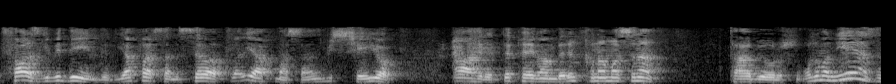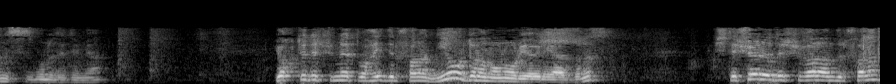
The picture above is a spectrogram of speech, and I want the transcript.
farz gibi değildir. Yaparsanız sevap var, yapmazsanız bir şey yok. Ahirette peygamberin kınamasına tabi olursun. O zaman niye yazdınız siz bunu dedim ya. Yok dedi sünnet vahiydir falan. Niye o zaman onu oraya öyle yazdınız? İşte şöyledir şu falandır falan.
